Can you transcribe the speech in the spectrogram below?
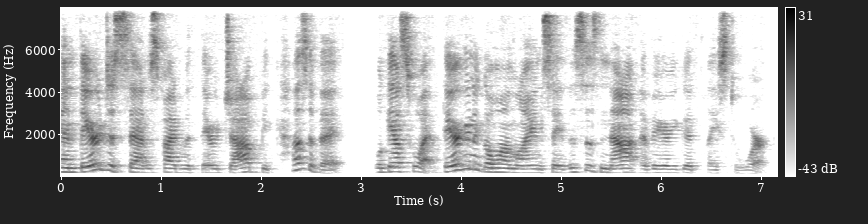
and they're dissatisfied with their job because of it, well, guess what? They're going to go online and say, this is not a very good place to work.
